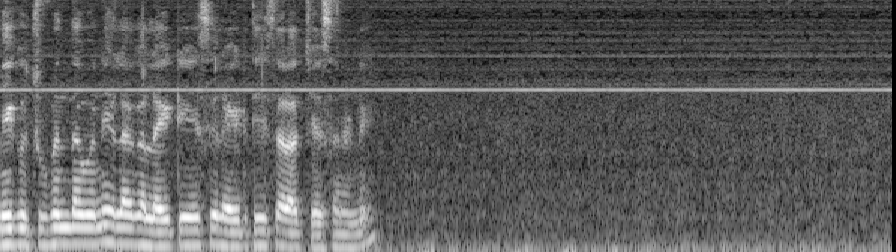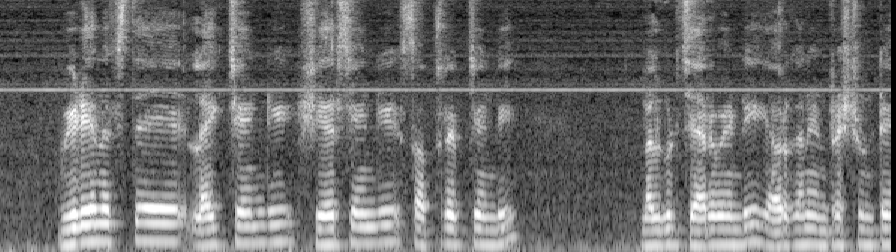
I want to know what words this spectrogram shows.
మీకు చూపిందామని ఇలాగ లైట్ వేసి లైట్ తీసి అలా చేశానండి. వీడియో నచ్చితే లైక్ చేయండి షేర్ చేయండి సబ్స్క్రైబ్ చేయండి. నలుగురు చేరవేయండి. ఎవరికైనా ఇంట్రెస్ట్ ఉంటే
